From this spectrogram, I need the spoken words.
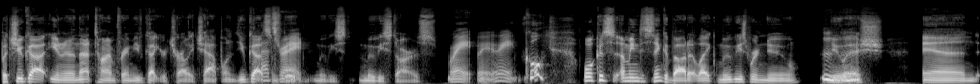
But you got, you know, in that time frame, you've got your Charlie Chaplin. You've got That's some right. big movie movie stars. Right. Right. Right. Cool. Well, because I mean, just think about it. Like movies were new, Mhm. newish, and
